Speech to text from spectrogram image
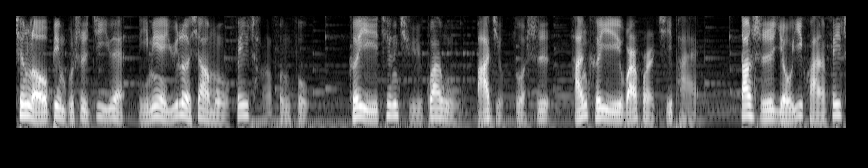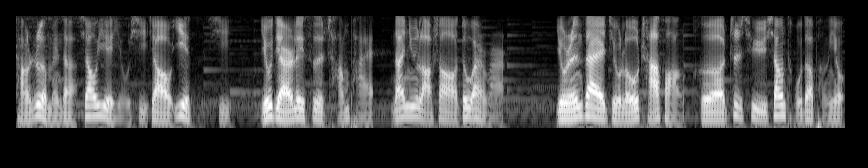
青楼并不是妓院，里面娱乐项目非常丰富，可以听曲观舞，把酒作诗，还可以玩会儿棋牌。当时有一款非常热门的宵夜游戏，叫夜子戏，有点类似长牌，男女老少都爱玩。有人在酒楼茶坊和志趣相投的朋友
